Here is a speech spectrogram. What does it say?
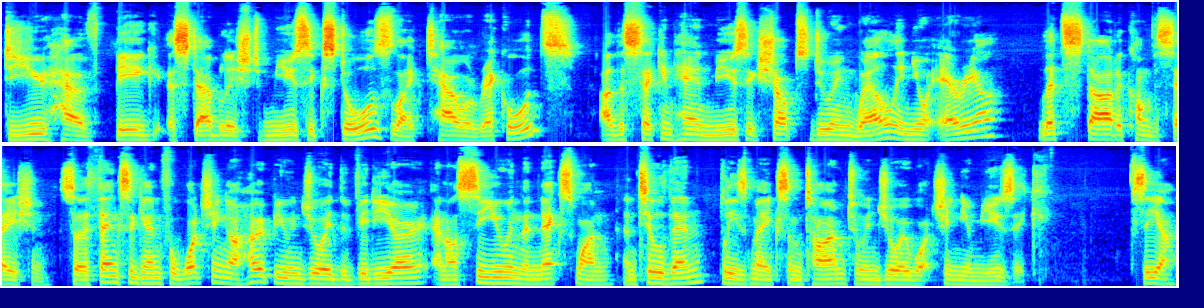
Do you have big established music stores like Tower Records? Are the secondhand music shops doing well in your area? Let's start a conversation. So thanks again for watching. I hope you enjoyed the video and I'll see you in the next one. Until then, please make some time to enjoy watching your music. See ya.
